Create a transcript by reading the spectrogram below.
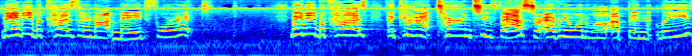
Maybe because they're not made for it. Maybe because they can't turn too fast or everyone will up and leave.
